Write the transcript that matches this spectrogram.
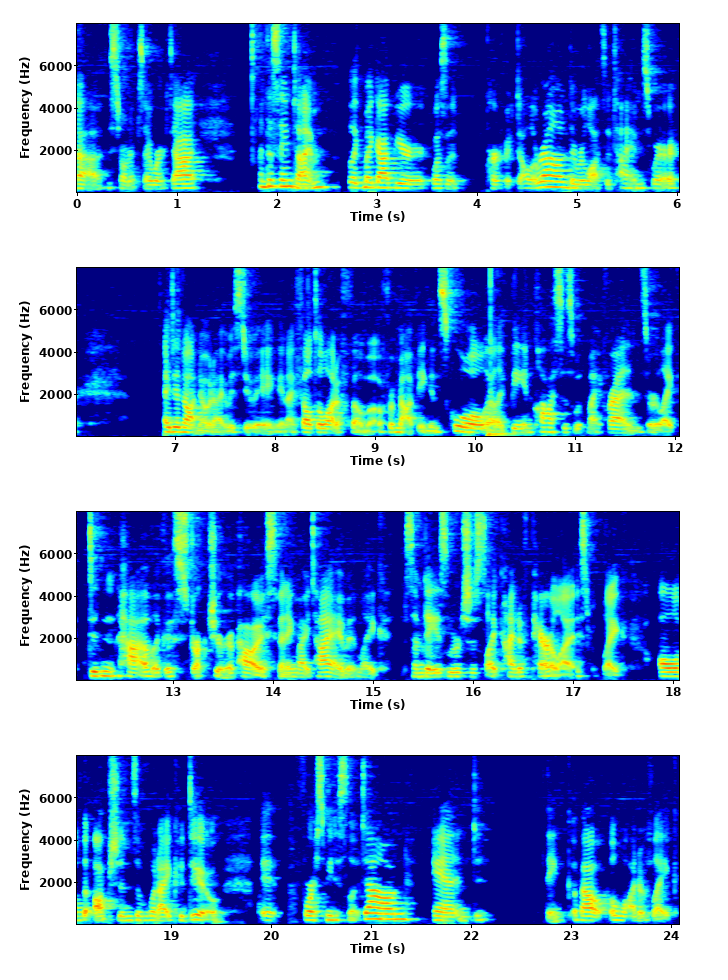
uh, the startups I worked at. At the same time, like my gap year wasn't perfect all around. There were lots of times where I did not know what I was doing. And I felt a lot of FOMO from not being in school or like being in classes with my friends or like didn't have like a structure of how I was spending my time. And like some days we were just like kind of paralyzed with like all of the options of what I could do. It forced me to slow down and think about a lot of like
